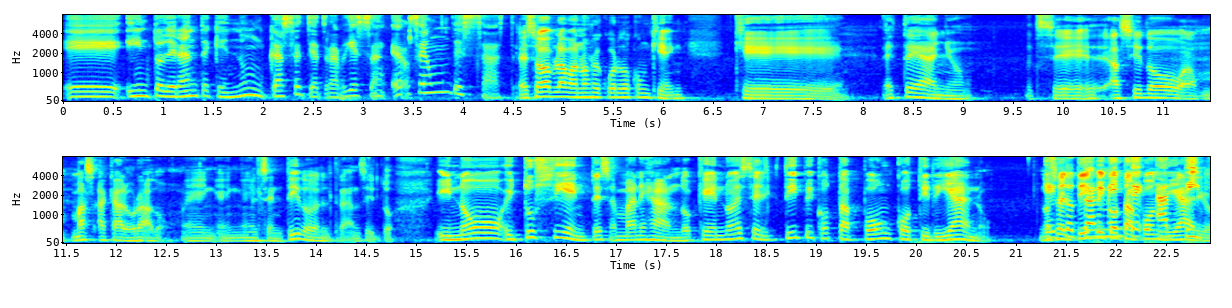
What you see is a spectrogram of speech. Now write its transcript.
eh, intolerantes que nunca, se te atraviesan. Eh, O sea, un desastre. Eso hablaba, no recuerdo con quién, que este año se ha sido um, más acalorado en, en el sentido del tránsito. Y no, y tú sientes manejando que no es el típico tapón cotidiano. No es, Es el típico tapón diario.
